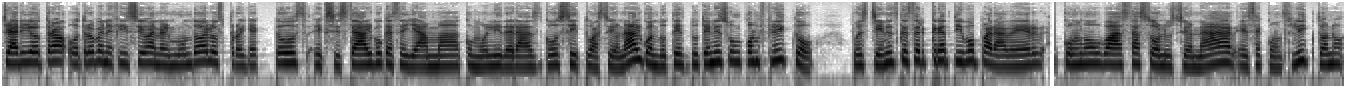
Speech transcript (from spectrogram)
Yari, otra, otro beneficio en el mundo de los proyectos existe algo que se llama como liderazgo situacional. Cuando tú tienes un conflicto, pues tienes que ser creativo para ver cómo vas a solucionar ese conflicto, ¿no?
